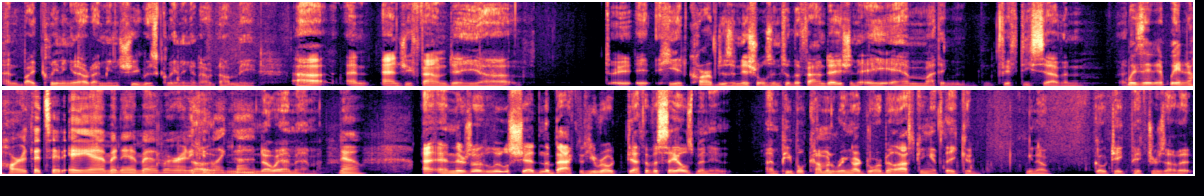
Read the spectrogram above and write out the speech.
And by cleaning it out, I mean she was cleaning it out, not me. Uh, and Angie found a, uh, it, it, he had carved his initials into the foundation, AM, I think 57. Was it in a heart that said AM and MM or anything uh, like that? No MM. No. And, and there's a little shed in the back that he wrote "Death of a Salesman" in, and people come and ring our doorbell asking if they could, you know, go take pictures of it.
